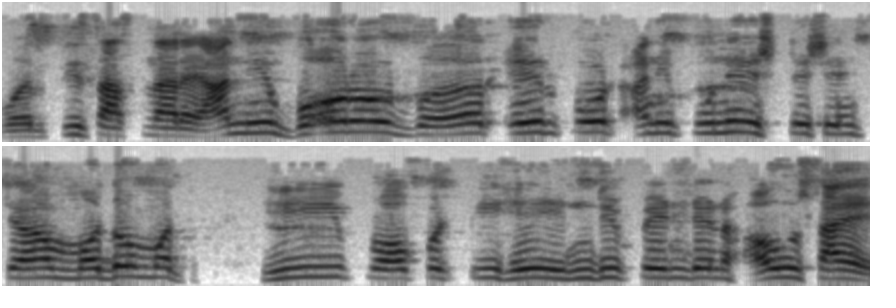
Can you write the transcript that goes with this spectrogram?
वरतीच असणार आहे. आणि बरोबर एअरपोर्ट आणि पुणे स्टेशनच्या मधोमध ही प्रॉपर्टी हे इंडिपेंडेंट हाऊस आहे.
